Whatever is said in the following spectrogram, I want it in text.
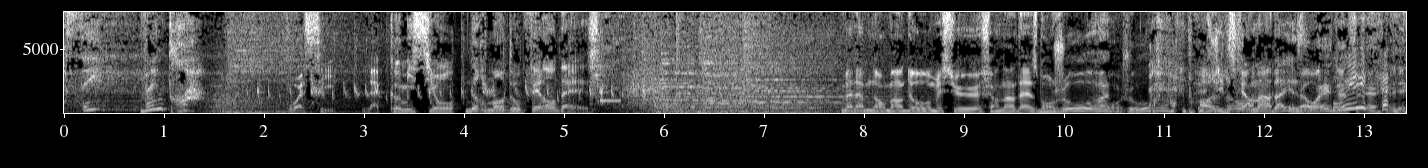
C'est 23. Voici la commission Normando-Ferrandaise. Madame Normando, Monsieur Fernandez, bonjour. Bonjour. J'ai dit Fernandez. Ah ouais, Oui.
